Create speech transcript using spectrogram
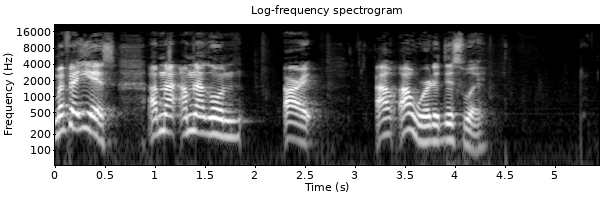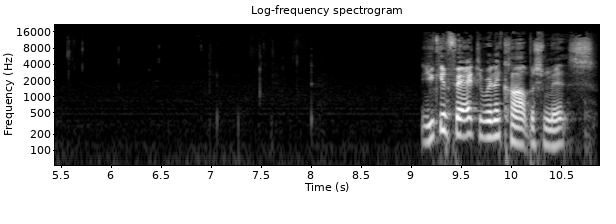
Matter of fact, yes. I'm not. I'm not going. All right. I'll, I'll word it this way. You can factor in accomplishments,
